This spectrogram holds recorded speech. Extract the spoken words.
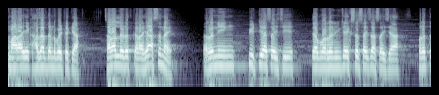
मारा एक हजार दंड बैठक या. चला लढत करा. हे असं नाही. रनिंग पीटी असायची त्या रनिंगच्या एक्सरसाइज असायच्या. परत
